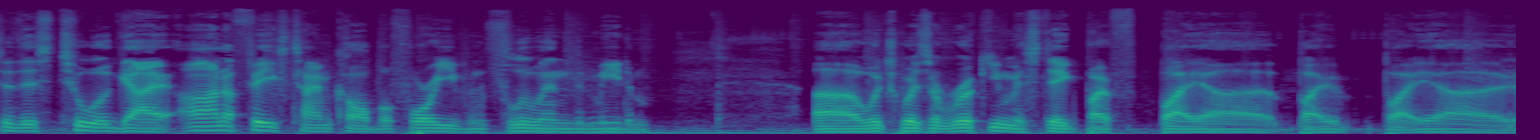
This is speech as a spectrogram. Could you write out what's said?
to this Tua guy on a FaceTime call before he even flew in to meet him, uh, which was a rookie mistake by by uh, by by uh,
